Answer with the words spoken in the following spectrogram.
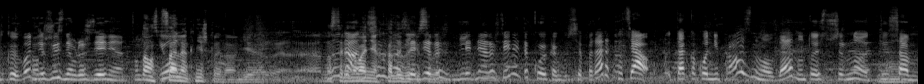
Такой, вот, держи с днем рождения. Ну там специальная он- книжка, да, где на ну соревнованиях да, ну, ходы для, дня, для дня рождения такой как бы себе подарок, хотя так как он не праздновал, да, ну то есть все равно ты сам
